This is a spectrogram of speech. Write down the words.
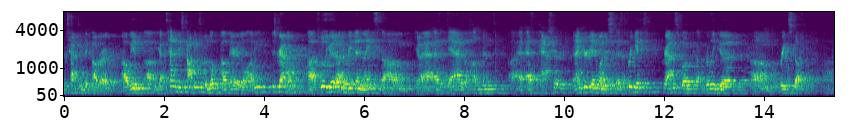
protect and cover, uh, we've, uh, we've got 10 of these copies of the book out there in the lobby. Just grab them. Uh, it's really good. I've been reading at nights, um, you know, as a dad, as a husband, uh, as a pastor. And I encourage anyone, this, as a free gift, grab this book. Uh, really good, um, great stuff. Uh,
